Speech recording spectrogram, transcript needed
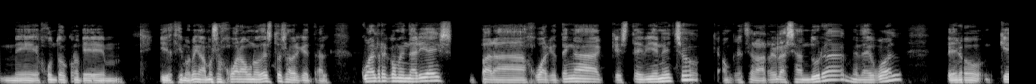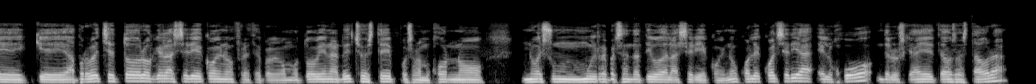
Me junto con y decimos, venga, vamos a jugar a uno de estos a ver qué tal. ¿Cuál recomendaríais para jugar que tenga, que esté bien hecho, aunque las reglas sean duras, me da igual, pero que, aproveche todo lo que la serie Coin ofrece, porque como tú bien has dicho, este pues a lo mejor no, no es un muy representativo de la serie Coin, ¿no? ¿Cuál, cuál sería el juego de los que hay editados hasta ahora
